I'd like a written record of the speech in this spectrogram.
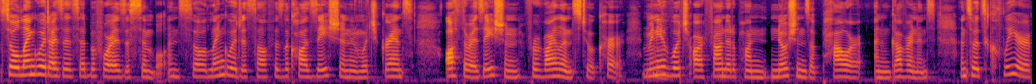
so language, as I said before, is a symbol, and so language itself is the causation in which grants authorization for violence to occur, many Mhm. of which are founded upon notions of power and governance. And so it's clear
